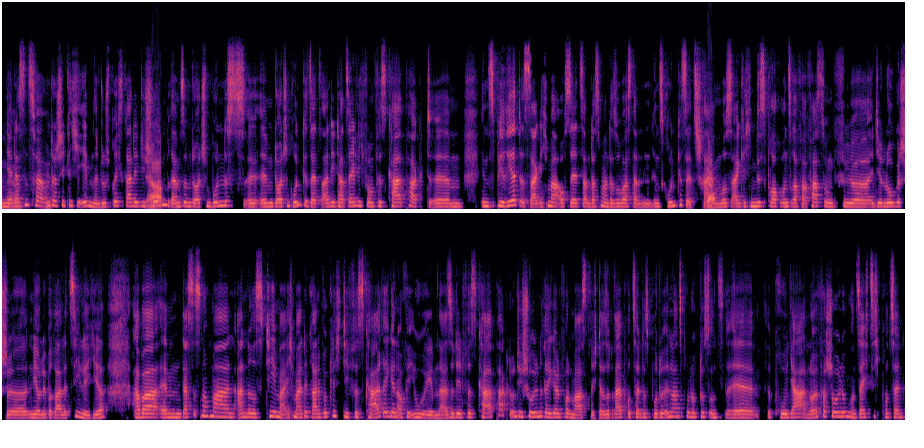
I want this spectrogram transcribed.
Ja, das sind zwei unterschiedliche Ebenen. Du sprichst gerade die ja. Schuldenbremse im deutschen Bundes, äh, im deutschen Grundgesetz an, die tatsächlich vom Fiskalpakt ähm, inspiriert ist, sage ich mal. Auch seltsam, dass man da sowas dann ins Grundgesetz schreiben ja. muss. Eigentlich ein Missbrauch unserer Verfassung für ideologische neoliberale Ziele hier. Aber ähm, das ist nochmal ein anderes Thema. Ich meinte gerade wirklich die Fiskalregeln auf EU-Ebene, also den Fiskalpakt und die Schuldenregeln von Maastricht. Also drei Prozent des Bruttoinlandsproduktes und, äh, pro Jahr an Neuverschuldung und 60 Prozent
